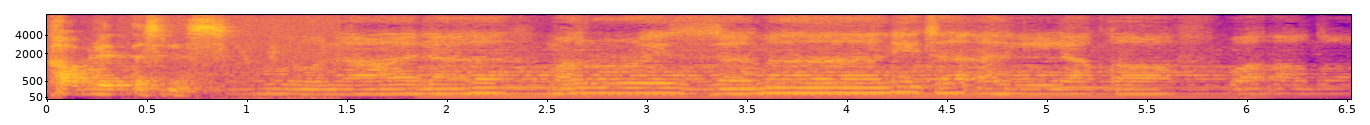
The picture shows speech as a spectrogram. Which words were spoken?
kabiliyetlesiniz? على مر الزمان تألقا وأضاء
